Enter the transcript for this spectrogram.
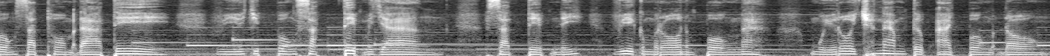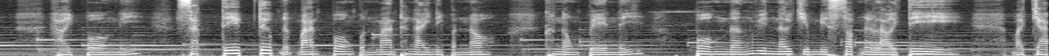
ពងសត្វធម្មតាទេ វាជាពងសត្វទេពម្យ៉ាងសត្វទេពនេះវាកម្រនឹងពងណាស់100ឆ្នាំទើបអាចពងម្ដង ហើយពងនេះសត្វទេពទើបនឹងបានពងប៉ុន្មានថ្ងៃនេះប៉ុណ្ណោះក្នុងពេលនេះ ពងនឹងវានៅជាមាសសុតនៅឡើយទេបើចៅ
